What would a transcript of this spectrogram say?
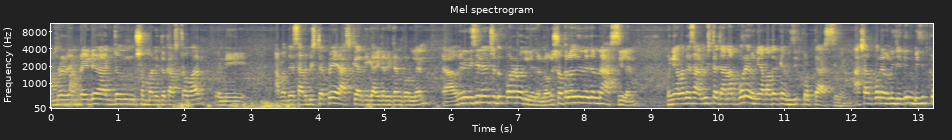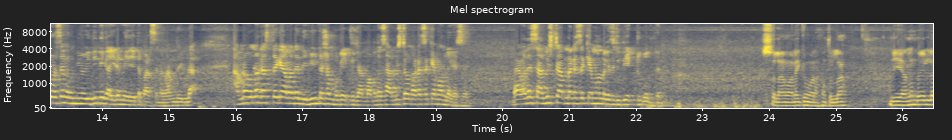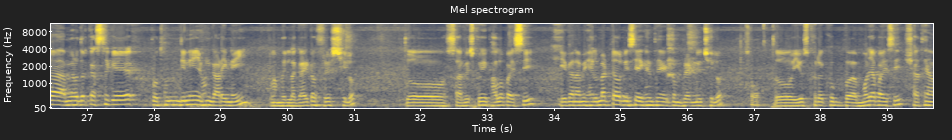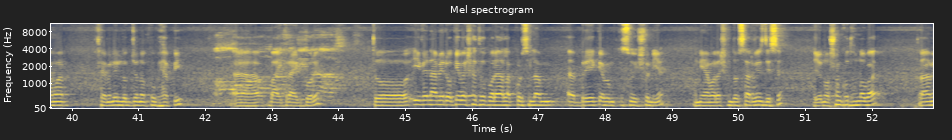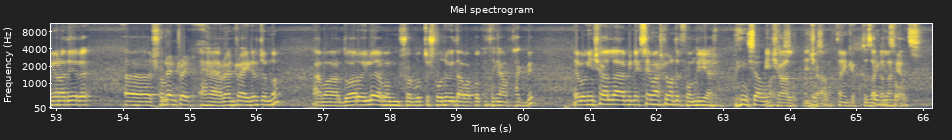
আমরা র্যান্ড্রাইডের একজন সম্মানিত কাস্টমার উনি আমাদের সার্ভিসটা পেয়ে আজকে আর কি গাড়িটা রিটার্ন করলেন। উনি নিয়েছিলেন শুধু পনেরো দিনের জন্য, উনি সতেরো দিনের জন্য আসছিলেন। উনি আমাদের সার্ভিসটা জানার পরে উনি আমাদেরকে ভিজিট করতে আসছিলেন। আসার পরে উনি যেদিন ভিজিট করছেন, উনি ওই দিনই গাড়িটা নিয়ে যেতে পারছেন, আলহামদুলিল্লাহ। আমরা ওনার কাছ থেকে আমাদের রিভিউটা সম্পর্কে একটু জানব, আমাদের সার্ভিসটা ওনার কাছে কেমন লেগেছে? ভাই, আমাদের সার্ভিসটা আপনার কাছে কেমন লেগেছে, যদি একটু বলতেন। আসসালামু আলাইকুম রহমতুল্লাহ। জি, আলহামদুলিল্লাহ, আমি ওদের কাছ থেকে প্রথম দিনেই যখন গাড়ি নেই, আলহামদুলিল্লাহ গাড়িটাও ফ্রেশ ছিল। তো সার্ভিস খুবই ভালো পাইছি। ইভেন আমি হেলমেটটাও নিছি, এখান থেকে একদম ব্র্যান্ড নিউ ছিল। তো ইউজ করে খুব মজা পাইছি। সাথে আমার ফ্যামিলির লোকজনও খুব হ্যাপি বাইক রাইড করে। তো ইভেন আমি রকিবের সাথেও পরে আলাপ করছিলাম ব্রেক এবং কিছু ইস্যু নিয়ে। উনি আমার সুন্দর সার্ভিস দিছে। এই জন্য অসংখ্য ধন্যবাদ। তো আমি ওনাদের হ্যাঁ রেন্ট রাইডের জন্য আমার দোয়া রইল এবং সর্বোচ্চ সহযোগিতা আমার পক্ষ থেকে আমার থাকবে। এবং ইনশাআল্লাহ আমি নেক্সট টাইম আসলে আমাদের ফোন দিয়ে আসব। ইনশাআল্লাহ। ইনশাআল্লাহ ইনশাআল্লাহ। থ্যাংক ইউ তো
